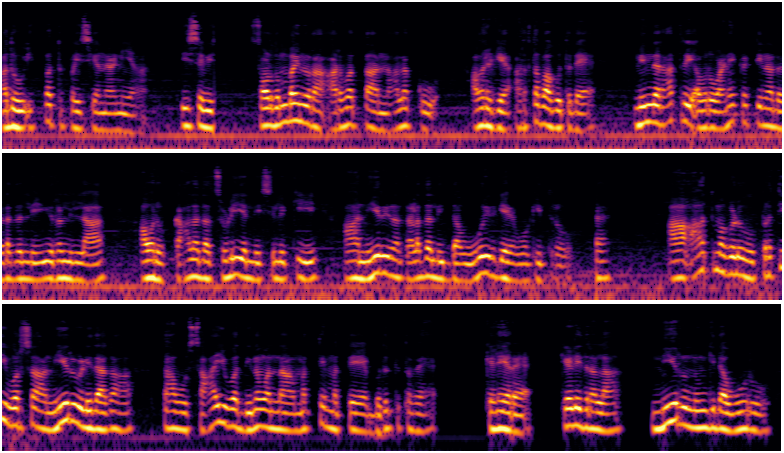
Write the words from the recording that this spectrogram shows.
ಅದು ಇಪ್ಪತ್ತು ಪೈಸೆಯ ನಾಣ್ಯ. ಇಸವಿ ಸಾವಿರದ ಒಂಬೈನೂರ ಅರವತ್ತ ನಾಲ್ಕು ಅವರಿಗೆ ಅರ್ಥವಾಗುತ್ತದೆ. ನಿನ್ನೆ ರಾತ್ರಿ ಅವರು ಅಣೆಕಟ್ಟಿನ ದಡದಲ್ಲಿ ಇರಲಿಲ್ಲ. ಅವರು ಕಾಲದ ಸುಳಿಯಲ್ಲಿ ಸಿಲುಕಿ ಆ ನೀರಿನ ತಳದಲ್ಲಿದ್ದ ಊರಿಗೆ ಹೋಗಿದ್ರು. ಆ ಆತ್ಮಗಳು ಪ್ರತಿ ವರ್ಷ ನೀರು ಇಳಿದಾಗ ತಾವು ಸಾಯುವ ದಿನವನ್ನ ಮತ್ತೆ ಮತ್ತೆ ಬದುಕುತ್ತವೆ. ಗೆಳೆಯರೆ, ಕೇಳಿದ್ರಲ್ಲ, ನೀರು ನುಂಗಿದ ಊರು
